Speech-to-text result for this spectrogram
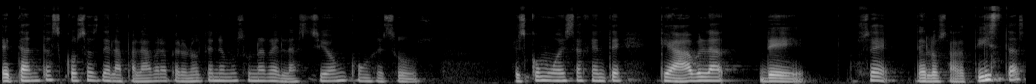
de tantas cosas de la palabra, pero no tenemos una relación con Jesús. Es como esa gente que habla de, no sé, de los artistas,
